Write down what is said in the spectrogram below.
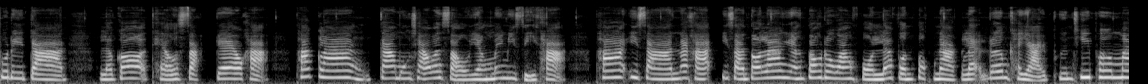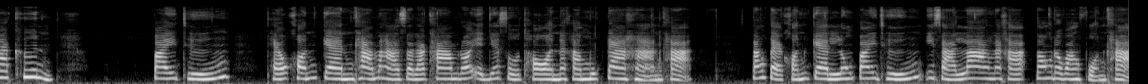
บุรีตราดแล้วก็แถวสักแก้วค่ะ ภาคกลาง9โมงเช้าวันเสาร์ยังไม่มีสีค่ะ ภาคอีสานนะคะ อีสานตอนล่างยังต้องระวังฝนและฝนตกหนัก และเริ่มขยายพื้นที่เพิ่มมากขึ้น ไปถึงแถวขอนแก่นค่ะมหาสารคามร้อยเอ็ดยโสธรนะคะ มุกดาหารค่ะ ตั้งแต่ขอนแก่นลงไปถึงอีสานล่างนะคะ ต้องระวังฝนค่ะ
